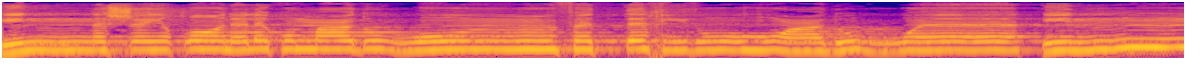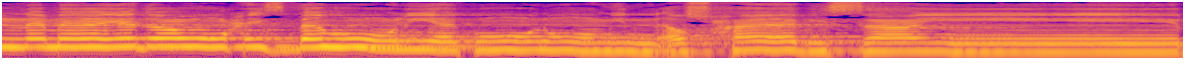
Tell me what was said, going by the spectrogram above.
إن الشيطان لكم عدو فاتخذوه عدوا. إنما يدعو حزبه ليكونوا من أصحاب السعير.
